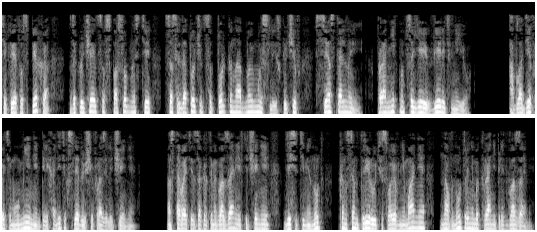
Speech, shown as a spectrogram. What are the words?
Секрет успеха заключается в способности сосредоточиться только на одной мысли, исключив все остальные, проникнуться ею, верить в нее. Овладев этим умением, переходите к следующей фразе лечения. Оставайтесь закрытыми глазами и в течение 10 минут концентрируйте свое внимание на внутреннем экране перед глазами.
